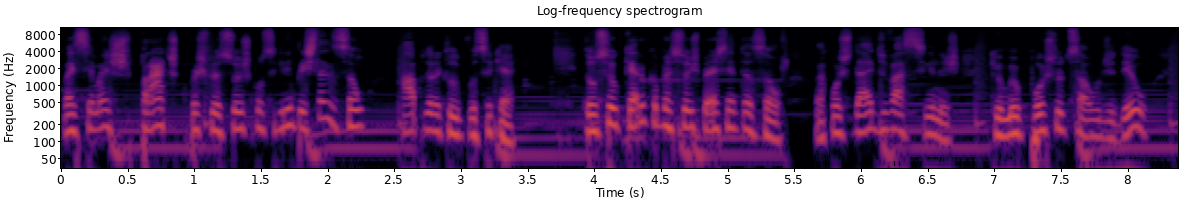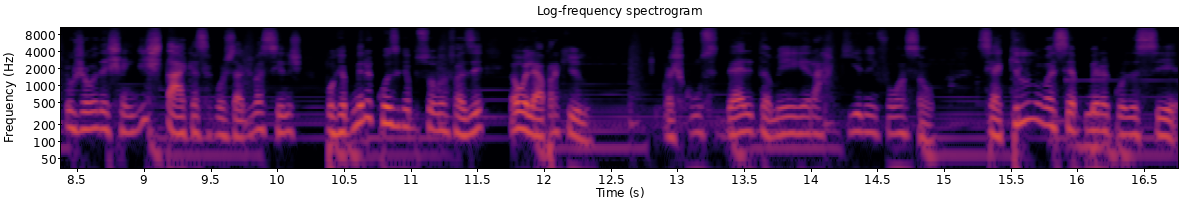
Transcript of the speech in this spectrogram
vai ser mais prático para as pessoas conseguirem prestar atenção rápido naquilo que você quer. Então, se eu quero que as pessoas prestem atenção na quantidade de vacinas que o meu posto de saúde deu, eu já vou deixar em destaque essa quantidade de vacinas, porque a primeira coisa que a pessoa vai fazer é olhar para aquilo. Mas considere também a hierarquia da informação. Se aquilo não vai ser a primeira coisa a ser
